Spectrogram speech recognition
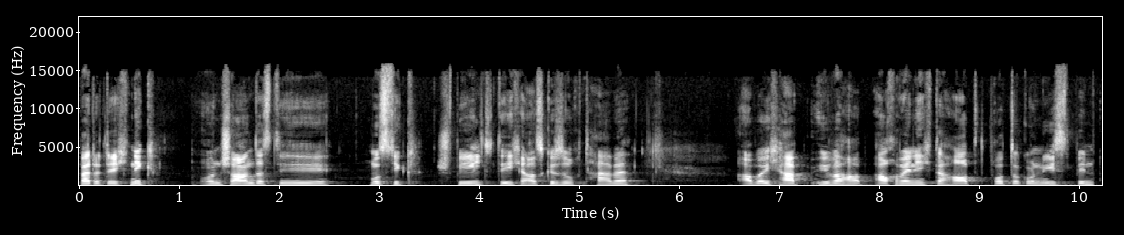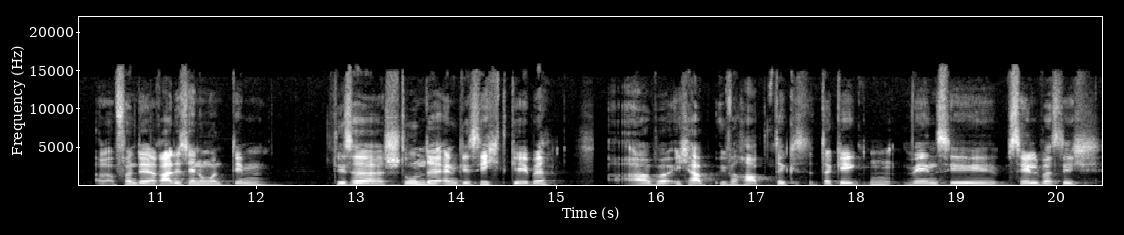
bei der Technik und schauen, dass die Musik spielt, die ich ausgesucht habe. Aber ich habe überhaupt, auch wenn ich der Hauptprotagonist bin, äh, von der Radiosendung und dem, dieser Stunde ein Gesicht gebe, aber ich habe überhaupt nichts dagegen, wenn sie selber sich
